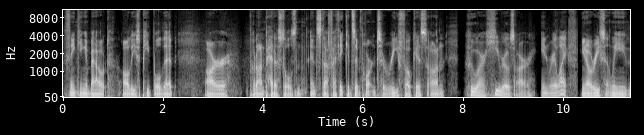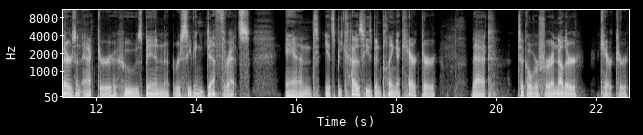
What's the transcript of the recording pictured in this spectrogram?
thinking about all these people that are put on pedestals and, and stuff, I think it's important to refocus on who our heroes are in real life. You know, recently there's an actor who's been receiving death threats, and it's because he's been playing a character that took over for another character.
